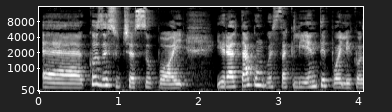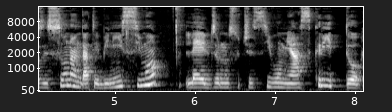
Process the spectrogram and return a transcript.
Eh, cosa è successo poi? In realtà con questa cliente poi le cose sono andate benissimo, lei il giorno successivo mi ha scritto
